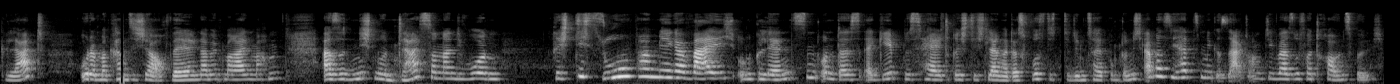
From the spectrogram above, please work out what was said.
glatt, oder man kann sich ja auch Wellen damit mal reinmachen. Also nicht nur das, sondern die wurden richtig super mega weich und glänzend und das Ergebnis hält richtig lange. Das wusste ich zu dem Zeitpunkt noch nicht, aber sie hat es mir gesagt und die war so vertrauenswürdig.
